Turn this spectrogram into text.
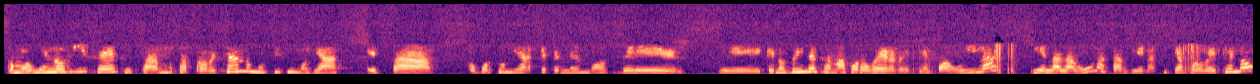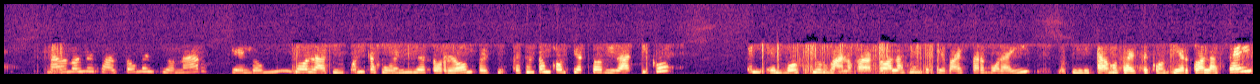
como bien lo dices, estamos aprovechando muchísimo ya esta oportunidad que tenemos de eh, que nos brinda el semáforo verde en Coahuila y en la laguna también, así que aprovechenlo Nada más me faltó mencionar que el domingo la Sinfónica Juvenil de Torreón pues, presenta un concierto didáctico en el bosque urbano para toda la gente que va a estar por ahí. Los invitamos a este concierto a las seis.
